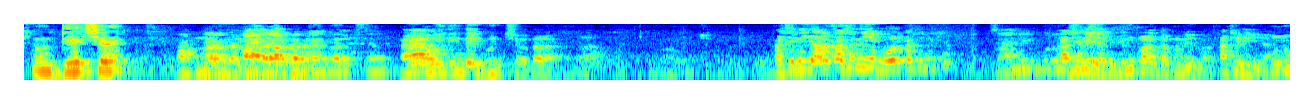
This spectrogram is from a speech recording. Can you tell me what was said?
কেমন দেখছে রে? আপনার বাইরে অপেক্ষা করছে হ্যাঁ ওই দিক দিয়ে ঘুরছে দাঁড়া কাছে নিয়ে যা, কাছে নিয়ে বল কাছে নিয়ে যা। চাবি পুরো কাছে নিয়ে যাবে জুম করার তখন এইবার কাছে নিয়ে যা কোনো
